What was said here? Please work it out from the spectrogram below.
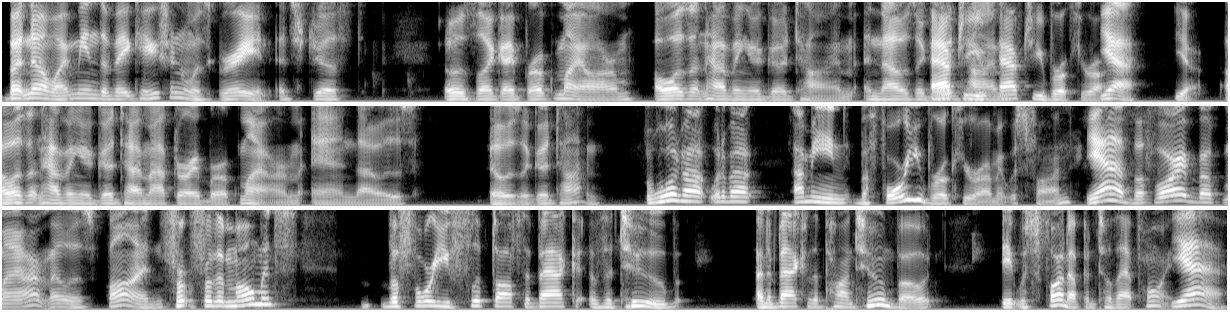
But no, I mean the vacation was great. It's just it was like I broke my arm. I wasn't having a good time, and that was a good After you time. after you broke your arm. yeah, Yeah. I wasn't having a good time after I broke my arm, and that was it was a good time. What about what about? I mean, before you broke your arm, it was fun. Yeah, before I broke my arm, it was fun. For for the moments before you flipped off the back of the tube on the back of the pontoon boat, it was fun up until that point. Yeah,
